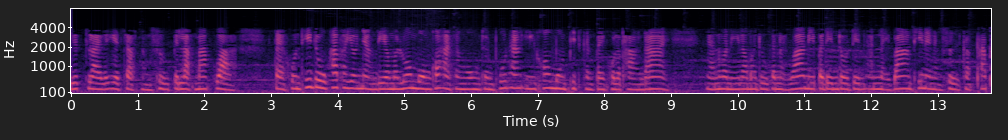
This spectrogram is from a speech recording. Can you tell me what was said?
ยึดรายละเอียดจากหนังสือเป็นหลักมากกว่า แต่คนที่ดูภาพยนตร์อย่างเดียวมาร่วมวงก็อาจจะงงจนพูดอ้างอิงข้อมูลผิดกันไปคนละทางได้ งั้นวันนี้เรามาดูกันหน่อยว่ามีประเด็นโดดเด่นอันไหนบ้างที่ในหนังสือกับภาพ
